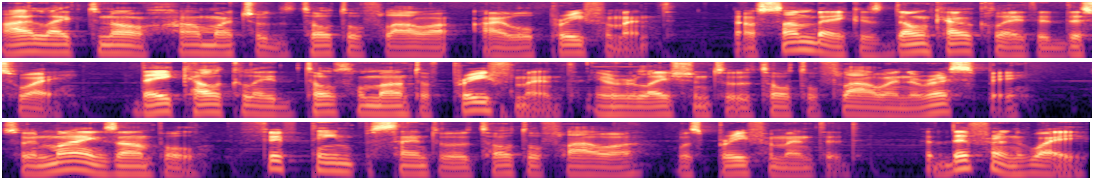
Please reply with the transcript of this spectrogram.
I like to know how much of the total flour I will pre-ferment. Now some bakers don't calculate it this way. They calculate the total amount of pre-ferment in relation to the total flour in the recipe. So in my example, 15% of the total flour was pre-fermented. A different way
